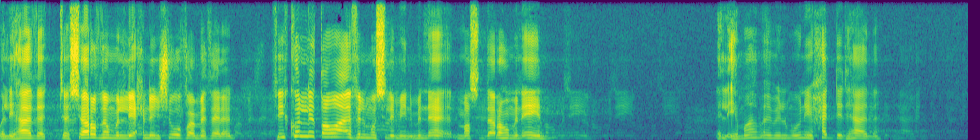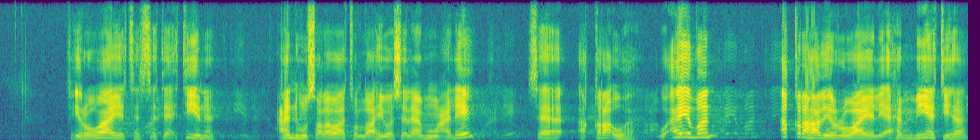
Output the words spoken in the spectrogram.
ولهذا التشرذم اللي إحنا نشوفه مثلا في كل طوائف المسلمين من مصدره من أين؟ الإمام امير المؤمنين يحدد هذا. في رواية ستأتينا عنه صلوات الله وسلامه عليه سأقرأها. وأيضا أقرأ هذه الرواية لأهميتها.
